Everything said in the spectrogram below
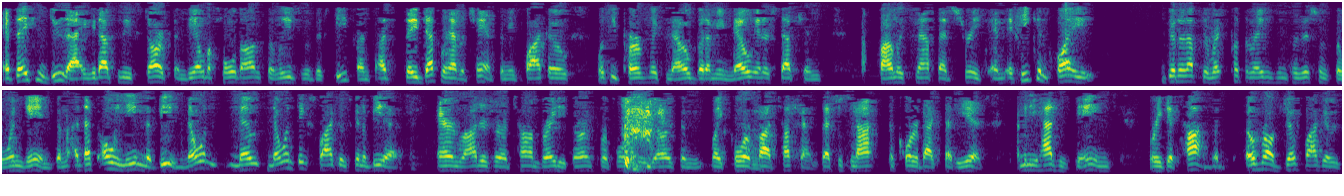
if they can do that and get out to these starts and be able to hold on to leads with this defense, I, they definitely have a chance. I mean, Flacco was he perfect? No, but I mean, no interceptions. Finally snapped that streak, and if he can play good enough to put the Ravens in positions to win games, and that's all we need him to be. No one knows. No one thinks Flacco's going to be a Aaron Rodgers or a Tom Brady throwing for 400 yards and like four or five touchdowns. That's just not the quarterback that he is. I mean, he has his games where he gets hot, but overall, Joe Flacco is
